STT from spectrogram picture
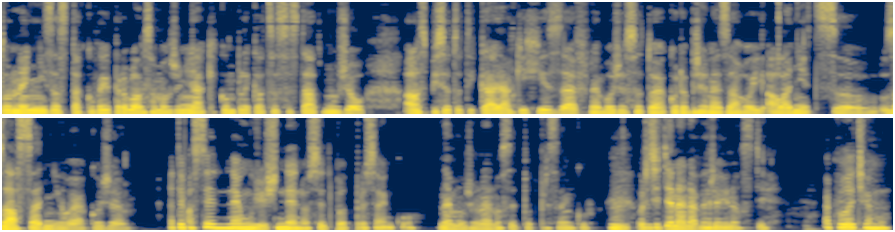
to není zas takový problém. Samozřejmě nějaké komplikace se stát můžou, ale spíš se to týká nějakých jizev, nebo že se to jako dobře nezahojí, ale nic uh, zásadního, jakože a ty asi nemůžeš nenosit podprsenku. Nemůžu nenosit podprsenku. Hmm. Určitě ne na veřejnosti. A kvůli čemu?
